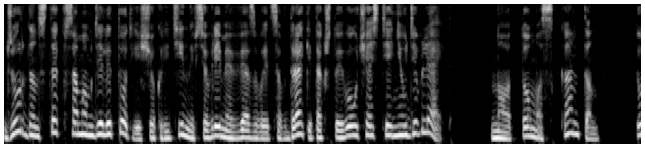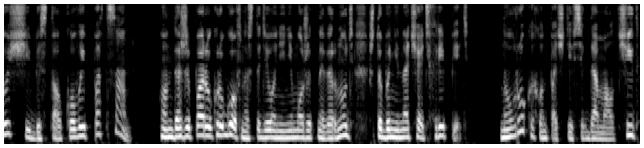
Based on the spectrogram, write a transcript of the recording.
Джордан Стек в самом деле тот еще кретин и все время ввязывается в драки, так что его участие не удивляет. Но Томас Кантон — тощий, бестолковый пацан. Он даже пару кругов на стадионе не может навернуть, чтобы не начать хрипеть. На уроках он почти всегда молчит,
